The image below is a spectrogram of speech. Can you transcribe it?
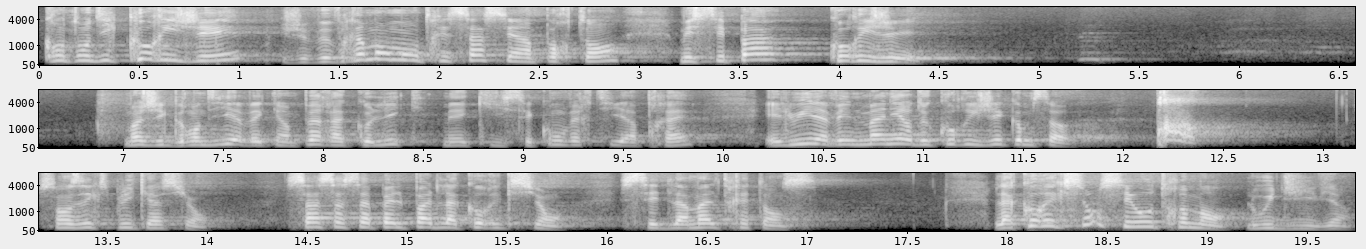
quand on dit corriger, je veux vraiment montrer ça, c'est important, mais ce n'est pas corriger. Moi, j'ai grandi avec un père alcoolique, mais qui s'est converti après, et lui, il avait une manière de corriger comme ça, sans explication. Ça, ça ne s'appelle pas de la correction, c'est de la maltraitance. La correction, c'est autrement. Luigi, viens.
